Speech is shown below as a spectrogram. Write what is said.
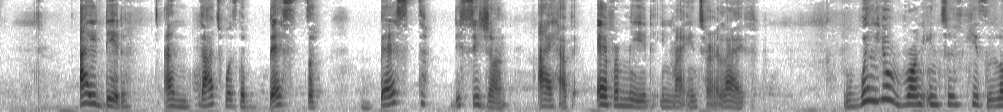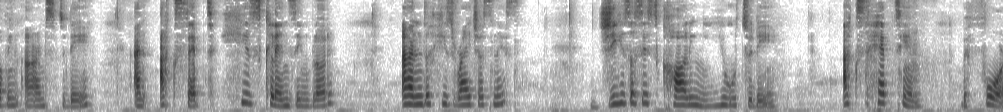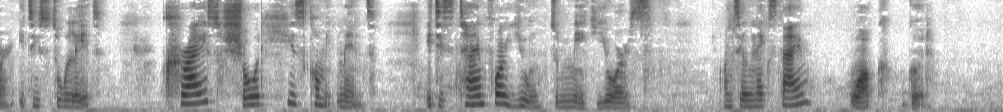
I did, and that was the best, best decision I have ever made in my entire life. Will you run into his loving arms today and accept his cleansing blood and his righteousness? Jesus is calling you today. Accept him before it is too late. Christ showed his commitment. It is time for you to make yours. Until next time, walk good.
